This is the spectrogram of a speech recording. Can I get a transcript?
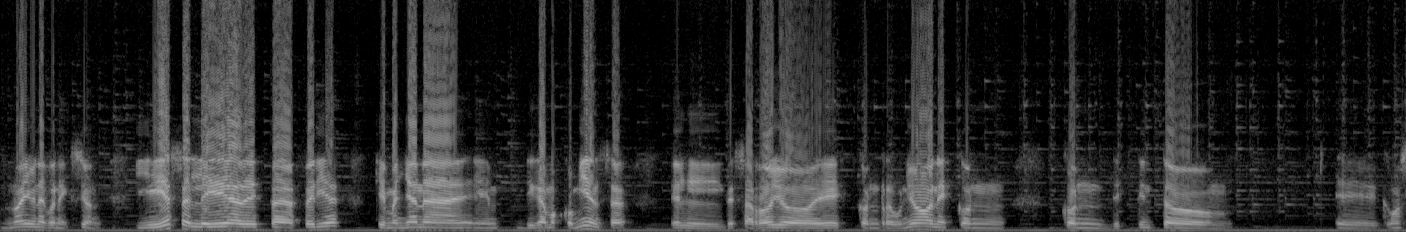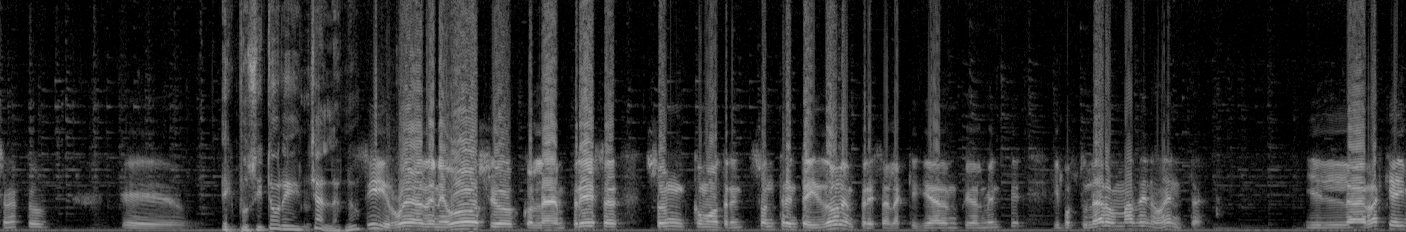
no hay una conexión. Y esa es la idea de esta feria que mañana, eh, digamos, comienza. El desarrollo es con reuniones, con, con distintos, eh, ¿cómo se llama esto? Eh, expositores, charlas, ¿no? Sí, ruedas de negocios con las empresas. Son como son 32 empresas las que quedaron finalmente y postularon más de 90. Y la verdad es que hay,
